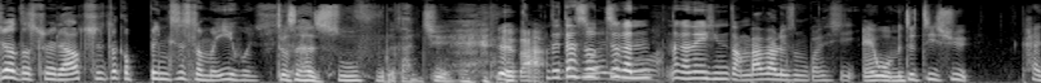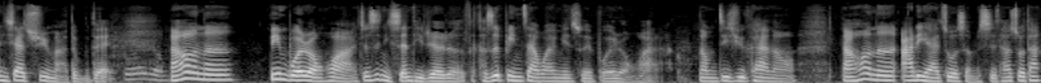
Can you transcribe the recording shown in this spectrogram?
热的水，然后吃这个冰是什么一回事？就是很舒服的感觉，对吧？对，但是这个那个内心长大到底有什么关系？哎，我们就继续看下去嘛，对不对？然后呢，冰不会融化，就是你身体热热的，可是冰在外面，所以不会融化啦。那我们继续看哦。然后呢，阿丽还做什么事？他说他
